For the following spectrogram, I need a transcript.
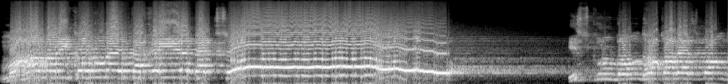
মহামারী করোনায় তাকাইয়া দেখছ? স্কুল বন্ধ, কলেজ বন্ধ,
